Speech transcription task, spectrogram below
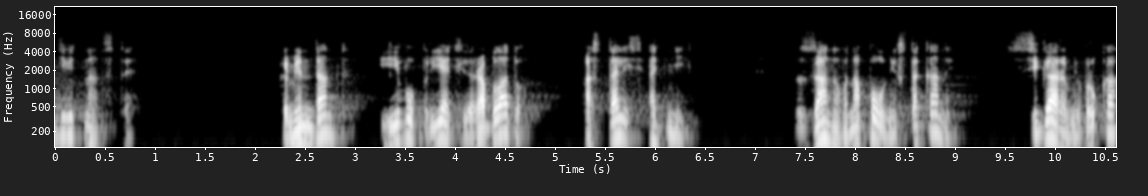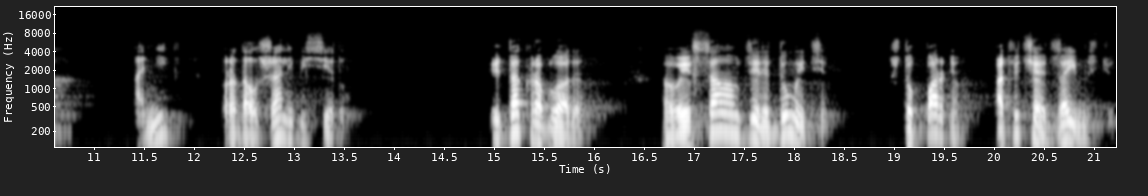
19. Комендант и его приятель Рабладо остались одни. Заново наполнив стаканы, с сигарами в руках, они продолжали беседу. «Итак, Рабладо, вы в самом деле думаете, что парню отвечают взаимностью?»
